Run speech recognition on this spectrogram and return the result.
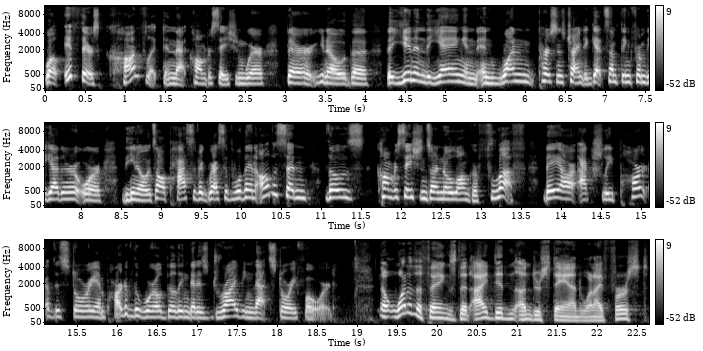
well, if there's conflict in that conversation where they're, you know, the, the yin and the yang, and, and one person's trying to get something from the other, or, you know, it's all passive aggressive, well, then all of a sudden those conversations are no longer fluff. They are actually part of the story and part of the world building that is driving that story forward. Now, one of the things that I didn't understand when I first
